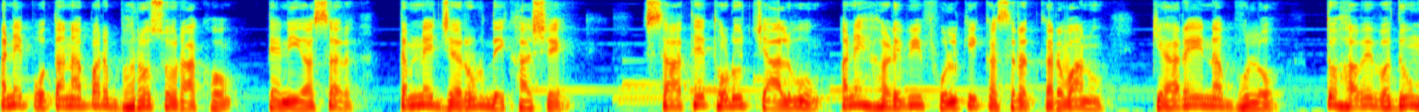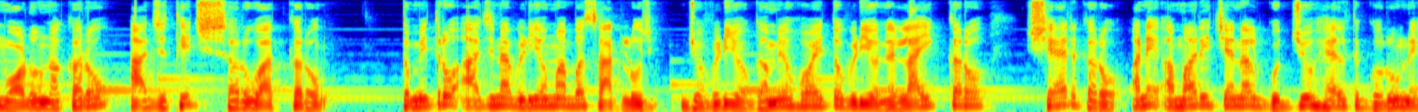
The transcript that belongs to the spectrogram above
અને પોતાના પર ભરોસો રાખો. તેની અસર તમને જરૂર દેખાશે. સાથે થોડું ચાલવું અને હળવી ફૂલકી કસરત કરવાનું ક્યારેય ન ભૂલો. તો હવે વધુ મોડું ન કરો, આજથી જ શરૂઆત કરો. તો મિત્રો, આજના વિડીયોમાં બસ આટલું જ. જો વીડિયો ગમ્યો હોય તો વિડીયોને લાઇક કરો, શેર કરો અને અમારી ચેનલ ગુજ્જુ હેલ્થ ગુરુને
